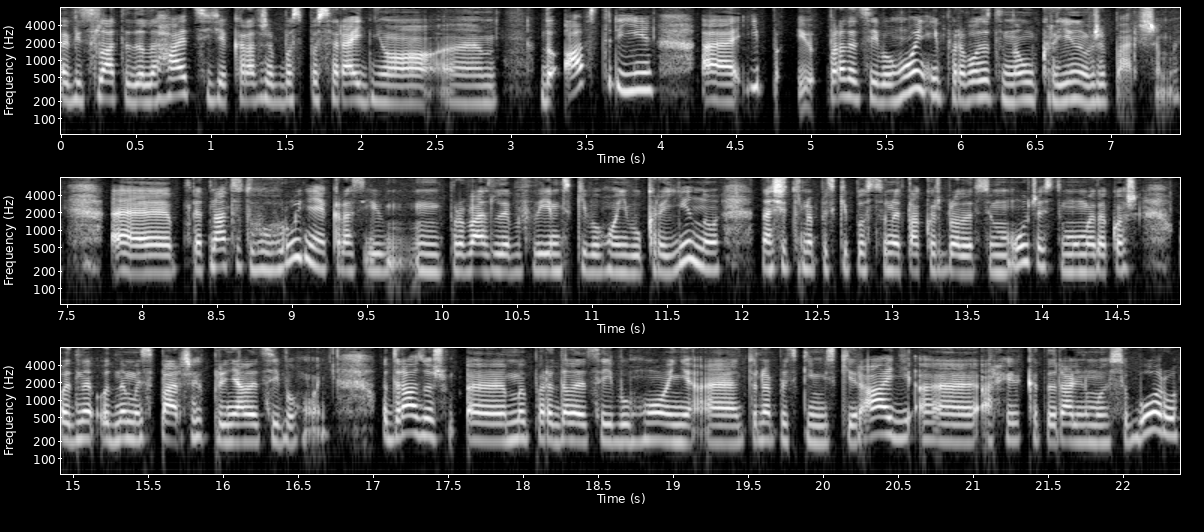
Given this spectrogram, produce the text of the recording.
відсилати делегації якраз вже безпосередньо е, до Австрії е, і, брати цей вогонь і перевозити на Україну вже першими. Е, 15 грудня якраз і м, привезли Вифлеємський вогонь в Україну. Наші тернопільські пластуни також брали в цьому участь, тому ми також одне, одними з перших прийняли цей вогонь. Одразу ж е, ми передали цей вогонь е, Тернопільській міській раді, е, архікатедральному собору.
